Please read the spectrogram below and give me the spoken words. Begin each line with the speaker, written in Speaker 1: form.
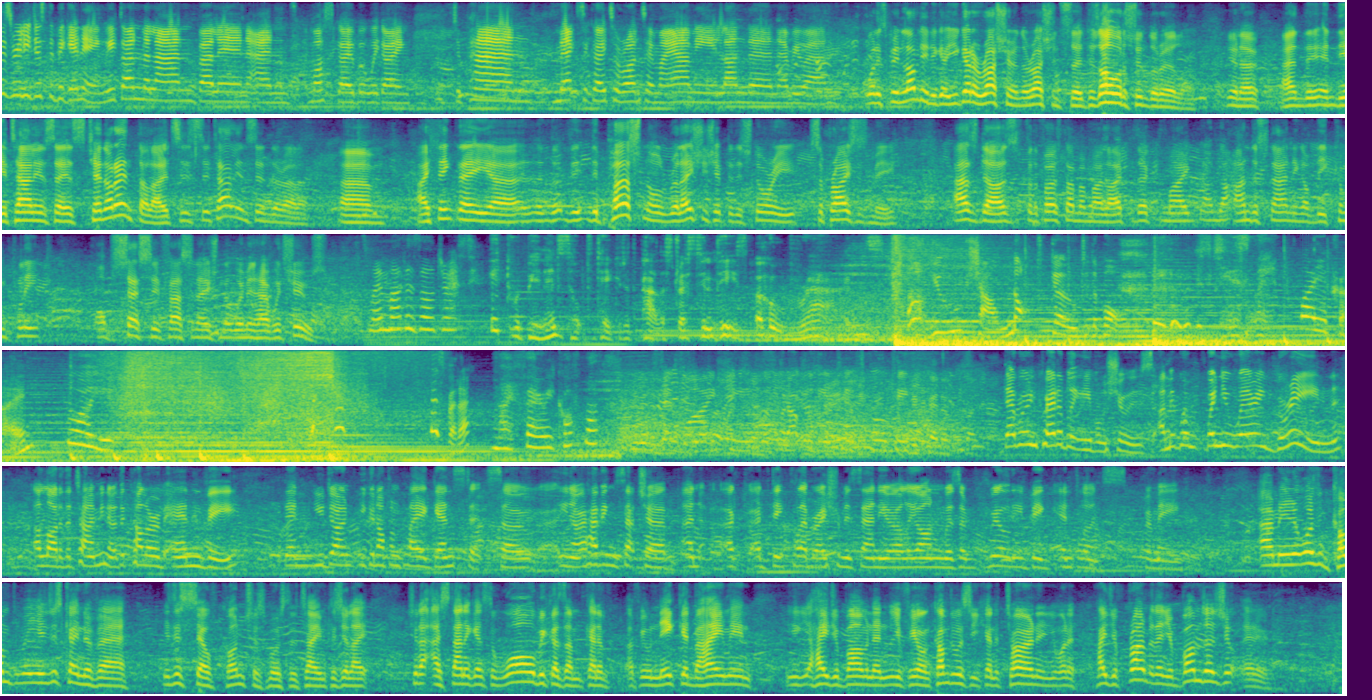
Speaker 1: is really just the beginning. We've done Milan, Berlin, and Moscow, but we're going Japan, Mexico, Toronto, Miami, London, everywhere.
Speaker 2: Well, it's been lovely to go. You go to Russia, and the Russians say there's our Cinderella, you know, and the and the Italians say it's Cenerentola. It's it's Italian Cinderella. Um, I think they uh, the, the, the personal relationship to this story surprises me, as does, for the first time in my life, the, my understanding of the complete obsessive fascination that women have with shoes.
Speaker 1: It's my mother's old dress.
Speaker 3: It would be an insult to take you to the palace dressed in these oh, old rags. you shall not go to the ball.
Speaker 1: Excuse me. Why are you crying?
Speaker 3: Who are you?
Speaker 1: That's better. My fairy godmother.
Speaker 4: why she would put up with the intense cruelty. They were incredibly evil shoes. I mean, when, when you're wearing green a lot of the time, you know, the color of envy, then you don't you can often play against it. So uh, you know, having such a, an, a, a deep collaboration with Sandy early on was a really big influence for me.
Speaker 5: I mean, it wasn't comfortable. You're just kind of uh, you're just self-conscious most of the time because you're like, should I, I stand against the wall because I'm kind of I feel naked behind me and you hide your bum and then you feel uncomfortable so you kind of turn and you want to hide your front but then your bum's on show. Anyway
